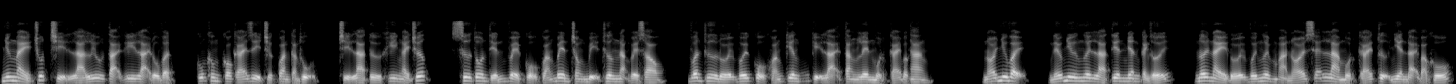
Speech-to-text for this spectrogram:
Nhưng này chút chỉ là lưu tại ghi lại đồ vật, cũng không có cái gì trực quan cảm thụ, chỉ là từ khi ngày trước, sư tôn tiến về cổ quán bên trong bị thương nặng về sau vân thư đối với cổ khoáng kiên kỵ lại tăng lên một cái bậc thang. Nói như vậy, nếu như ngươi là tiên nhân cảnh giới, nơi này đối với ngươi mà nói sẽ là một cái tự nhiên đại bảo khố,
